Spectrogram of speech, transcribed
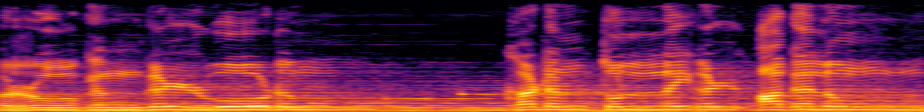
ரோகங்கள் ஓடும் கடன் தொல்லைகள் அகலும்.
